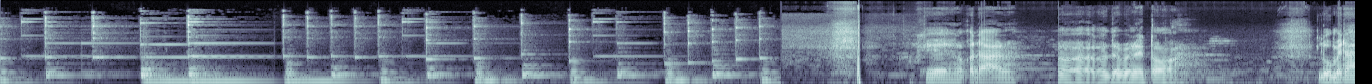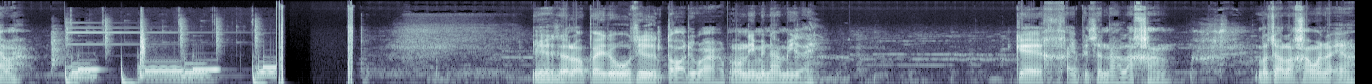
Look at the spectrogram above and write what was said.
โอเคเราก็ได้นะ เออเราจะไปไหนต่อ รู้ไม่ได้วะเอ๊ะเดี๋ยวเราไปดูที่อื่นต่อดีกว่าครับตรงนี้ไม่น่ามีอะไร แก้ไขปริศนาระฆัง เราจะเอาระฆังไว้ไหนอะ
